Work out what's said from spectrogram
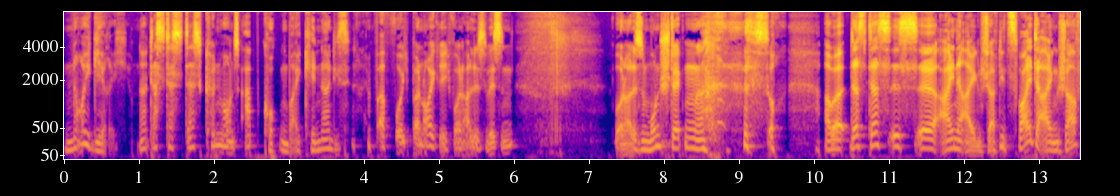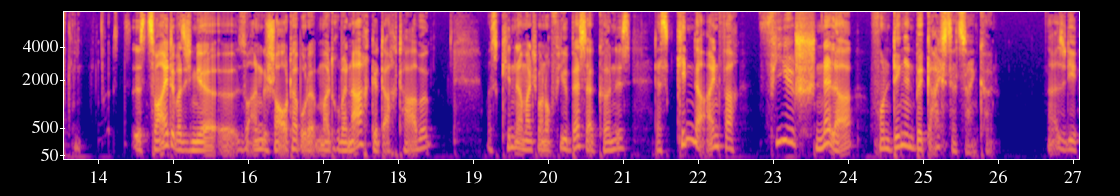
neugierig. Ne? Das, das, das können wir uns abgucken bei Kindern. Die sind einfach furchtbar neugierig, wollen alles wissen, wollen alles im Mund stecken. Ne? so. Aber das, das ist äh, eine Eigenschaft. Die zweite Eigenschaft, das zweite, was ich mir äh, so angeschaut habe oder mal drüber nachgedacht habe, was Kinder manchmal noch viel besser können, ist, dass Kinder einfach viel schneller von Dingen begeistert sein können. Also die,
